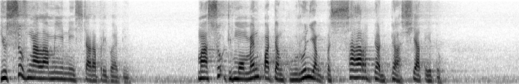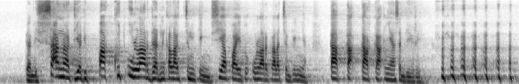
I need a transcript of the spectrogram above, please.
Yusuf ngalami ini secara pribadi. Masuk di momen padang gurun yang besar dan dahsyat itu. Dan di sana dia dipagut ular dan kala jengking. Siapa itu ular kala jengkingnya? Kakak-kakaknya sendiri.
